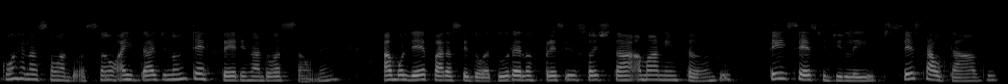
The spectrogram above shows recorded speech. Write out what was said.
Com relação à doação, a idade não interfere na doação, né? A mulher, para ser doadora, ela precisa só estar amamentando, ter excesso de leite, ser saudável,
